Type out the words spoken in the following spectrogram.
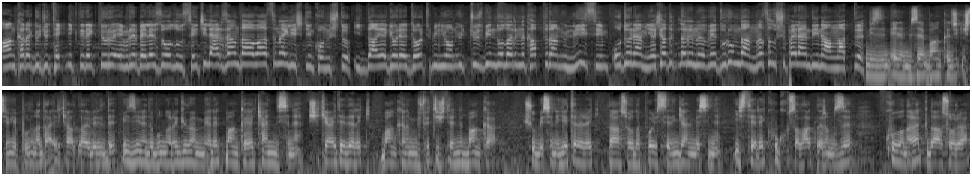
Ankara Gücü Teknik Direktörü Emre Belezoğlu Seçil Erzan davasına ilişkin konuştu. İddiaya göre 4 milyon 300 bin dolarını kaptıran ünlü isim o dönem yaşadıklarını ve durumdan nasıl şüphelendiğini anlattı. Bizim elimize bankacılık işlemi yapıldığına dair kağıtlar verildi. Biz yine de bunlara güvenmeyerek bankaya kendisine şikayet ederek bankanın müfettişlerini banka şubesine getirerek daha sonra da polislerin gelmesini isteyerek hukuksal haklarımızı kullanarak daha sonra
